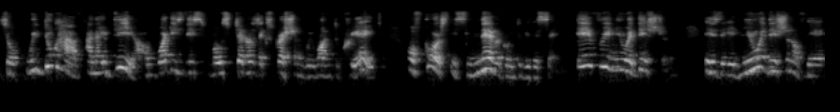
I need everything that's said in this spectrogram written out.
So we do have an idea of what is this most generous expression we want to create. Of course, it's never going to be the same. Every new edition is the new edition of the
